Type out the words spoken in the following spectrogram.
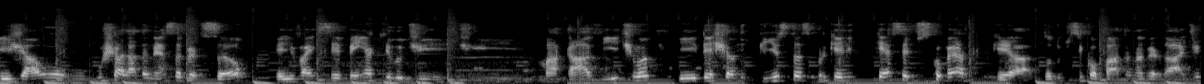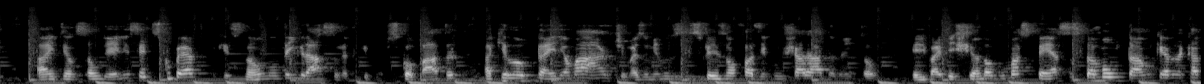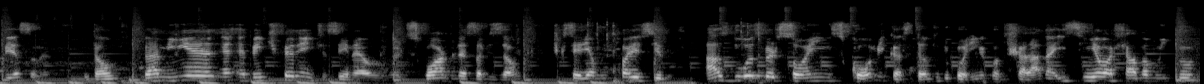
E já o, o Charada nessa versão, ele vai ser bem aquilo de, de matar a vítima e deixando pistas porque ele quer ser descoberto. Porque a- todo psicopata, na verdade, a intenção dele é ser descoberto, porque senão não tem graça, né? Porque o psicopata, aquilo pra ele é uma arte, mais ou menos isso que eles vão fazer com Charada, né? Então ele vai deixando algumas peças para montar um quebra-cabeça, né? Então, para mim é, é- é bem diferente, assim, né? Eu, eu discordo dessa visão de que seria muito parecido. As duas versões cômicas, tanto do Coringa quanto do Charada, aí sim eu achava muito,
